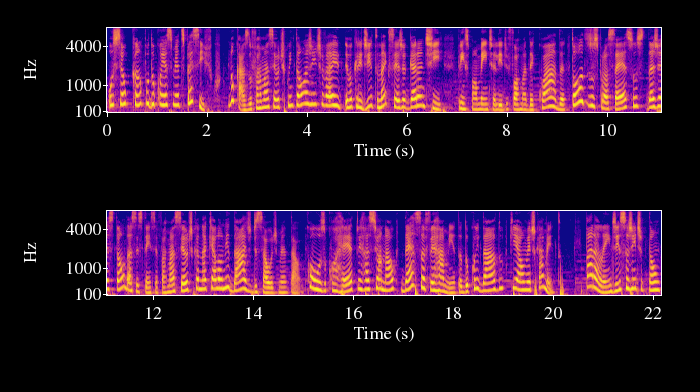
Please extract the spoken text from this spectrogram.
o seu campo do conhecimento específico. No caso do farmacêutico, então, a gente vai, eu acredito, né, que seja garantir, principalmente ali de forma adequada, todos os processos da gestão da assistência farmacêutica naquela unidade de saúde mental, com o uso correto e racional dessa ferramenta do cuidado que é o medicamento. Para além disso, a gente então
